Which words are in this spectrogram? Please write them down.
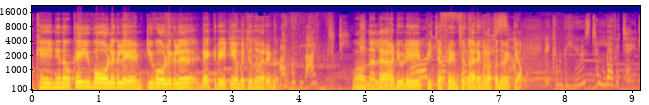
ഓക്കെ ഇനി നമുക്ക് ഈ വോളുകൾ എം ടി വോളുകൾ ഡെക്കറേറ്റ് ചെയ്യാൻ പറ്റുമെന്ന് പറയുന്നത് I would like to teach ഓ നല്ല അടിപൊളി പിക്ചർ ഫ്രെയിംസും കാര്യങ്ങളൊക്കെ ഒന്ന് വെക്കാം It can be used to levitate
